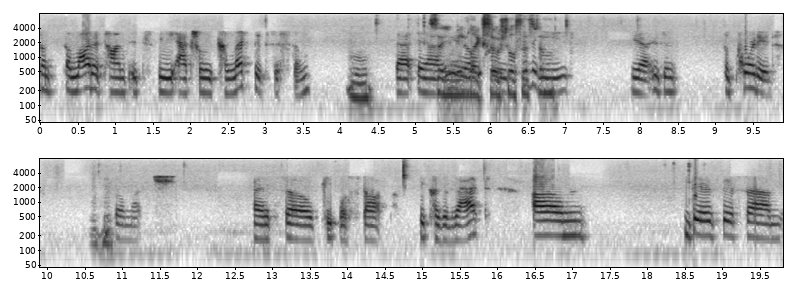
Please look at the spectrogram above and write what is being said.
some, a lot of times it's the actually collective system Mm. that. Uh, So you mean know, like social system? Yeah, isn't supported Mhm. so much, and so people stop because of that. Um, there's this um,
